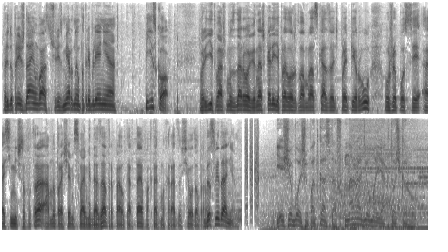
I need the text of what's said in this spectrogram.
Предупреждаем вас, чрезмерное употребление писко вредит вашему здоровью. Наш коллеги продолжит вам рассказывать про Перу уже после а, 7 часов утра, а мы прощаемся с вами до завтра. Павел Картаев, Ахтанг Махарадзе. Всего доброго. До свидания. Еще больше подкастов на радиомаяк.ру.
